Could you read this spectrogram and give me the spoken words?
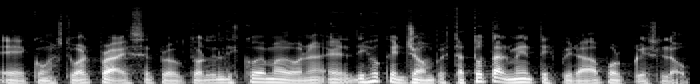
eh, con Stuart Price, el productor del disco de Madonna, él dijo que Jump está totalmente inspirada por Chris Lowe.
